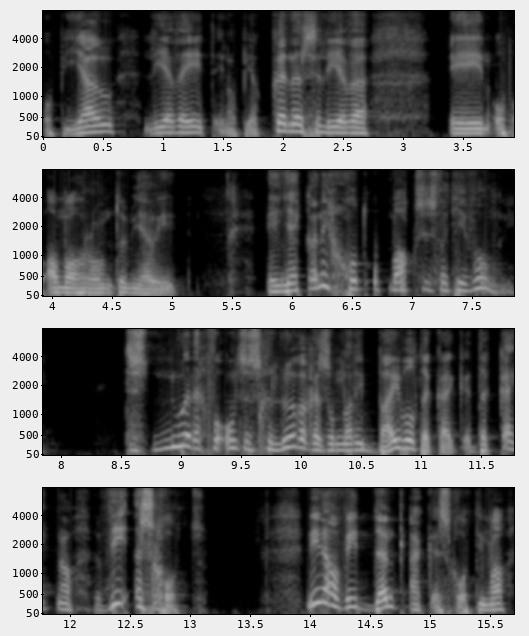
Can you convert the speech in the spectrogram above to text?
op jou lewe het en op jou kinders se lewe en op almal rondom jou het. En jy kan nie God opmaak soos wat jy wil nie. Dit is nodig vir ons as gelowiges om na die Bybel te kyk en te kyk na wie is God? Nie na wie dink ek is God nie, maar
